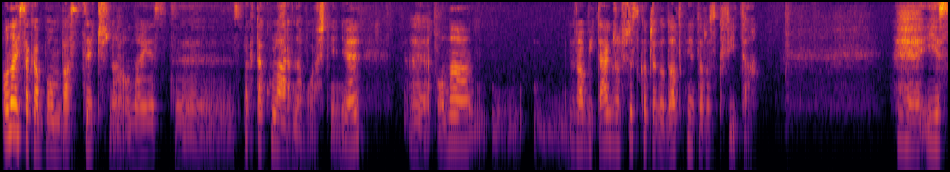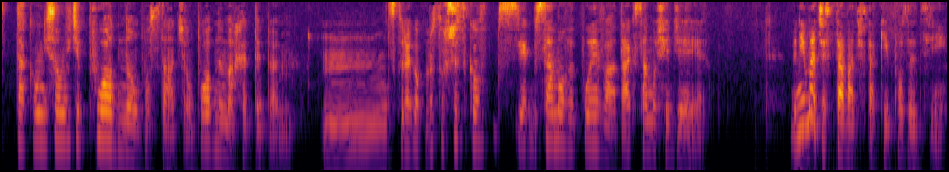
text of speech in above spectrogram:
ona jest taka bombastyczna, ona jest y, spektakularna właśnie, nie? Y, Ona robi tak, że wszystko czego dotknie to rozkwita. Y, Jest taką niesamowicie płodną postacią, płodnym archetypem, mm, z którego po prostu wszystko jakby samo wypływa, tak? Samo się dzieje. Wy nie macie stawać w takiej pozycji.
